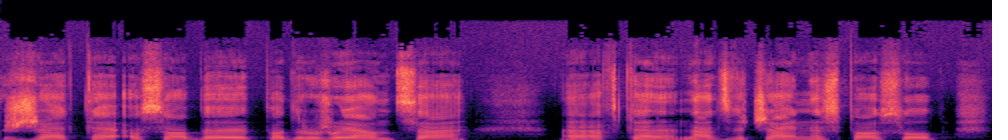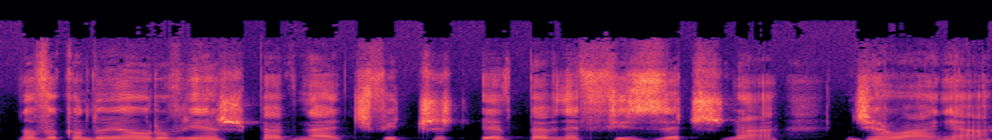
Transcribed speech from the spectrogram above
że te osoby podróżujące e, w ten nadzwyczajny sposób no, wykonują również pewne, ćwiczy, e, pewne fizyczne działania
